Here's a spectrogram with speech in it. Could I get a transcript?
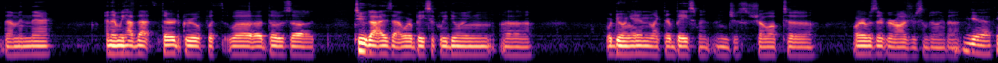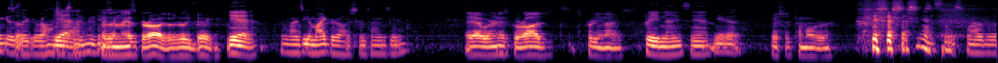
them in there, and then we have that third group with uh, those uh, two guys that were basically doing uh, were doing it in like their basement and just show up to, or it was their garage or something like that. Yeah, I think it was So, their garage yeah. or something. It was Yeah. a nice garage. It was really big. Yeah, Reminds you of my garage sometimes, you know? Yeah, we're in his garage. It's, it's pretty nice. it's pretty nice. Yeah. Yeah. You guys should come over. Yeah, it's nice. We'll have a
